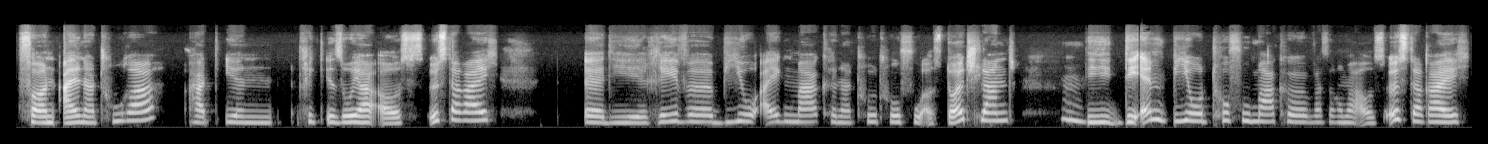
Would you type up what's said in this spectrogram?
von Alnatura hat ihren, kriegt ihr Soja aus Österreich. Äh, die Rewe Bio-Eigenmarke Naturtofu aus Deutschland. Hm. Die DM Bio Tofu Marke, was auch immer, aus Österreich.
